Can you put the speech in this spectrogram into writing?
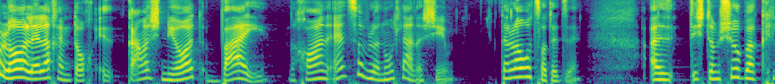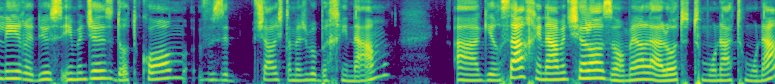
הוא לא עולה לכם תוך כמה שניות, ביי, נכון? אין סובלנות לאנשים. אתן לא רוצות את זה. אז תשתמשו בכלי reduceimages.com, ואפשר להשתמש בו בחינם. הגרסה החינמית שלו זה אומר להעלות תמונה-תמונה,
